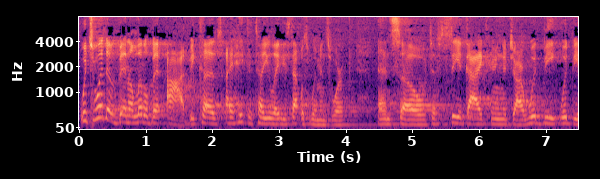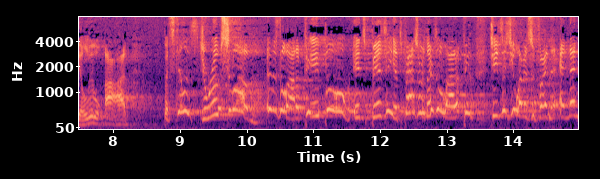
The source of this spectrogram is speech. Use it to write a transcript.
Which would have been a little bit odd because I hate to tell you, ladies, that was women's work. And so to see a guy carrying a jar would be, would be a little odd. But still, it's Jerusalem. There's a lot of people. It's busy. It's Passover. There's a lot of people. Jesus, you want us to find that? And then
